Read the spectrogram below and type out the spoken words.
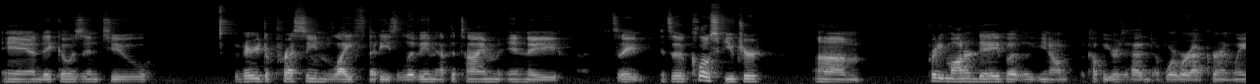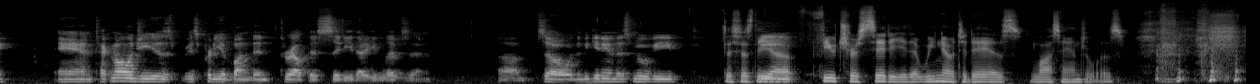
And it goes into a very depressing life that he's living at the time in a it's a it's a close future, um, pretty modern day, but you know a couple years ahead of where we're at currently. And technology is is pretty abundant throughout this city that he lives in. Um, so in the beginning of this movie, This is the The- uh, future city that we know today as Los Angeles.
